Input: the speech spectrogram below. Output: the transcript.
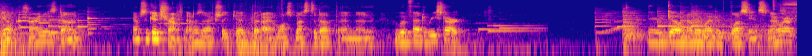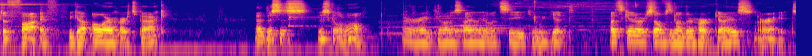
go, shrine is done. That was a good shrine. That was actually good, but I almost messed it up, and then we would have had to restart. There we go, another light of blessings. So now we're up to five. We got all our hearts back. Uh, this is this is going well. All right, Goddess Hylia. Let's see. Can we get? Let's get ourselves another heart, guys. All right.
